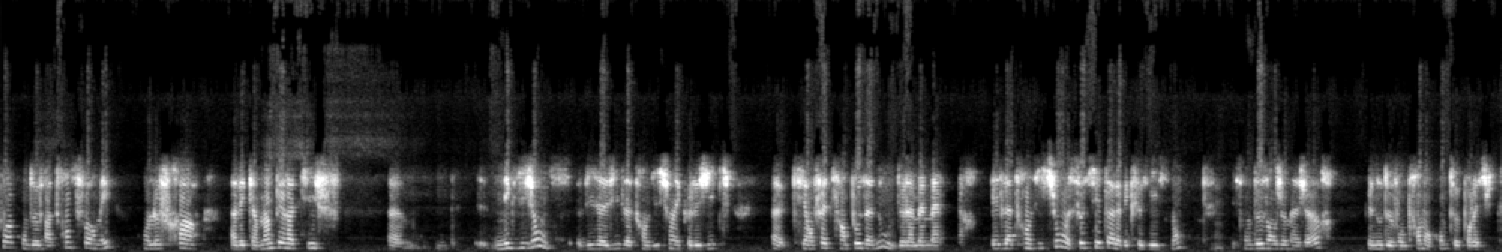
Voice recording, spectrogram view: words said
fois qu'on devra transformer, on le fera avec un impératif, euh, une exigence vis-à-vis de la transition écologique euh, qui en fait s'impose à nous de la même manière. Et de la transition sociétale avec le vieillissement, qui sont deux enjeux majeurs que nous devons prendre en compte pour la suite.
